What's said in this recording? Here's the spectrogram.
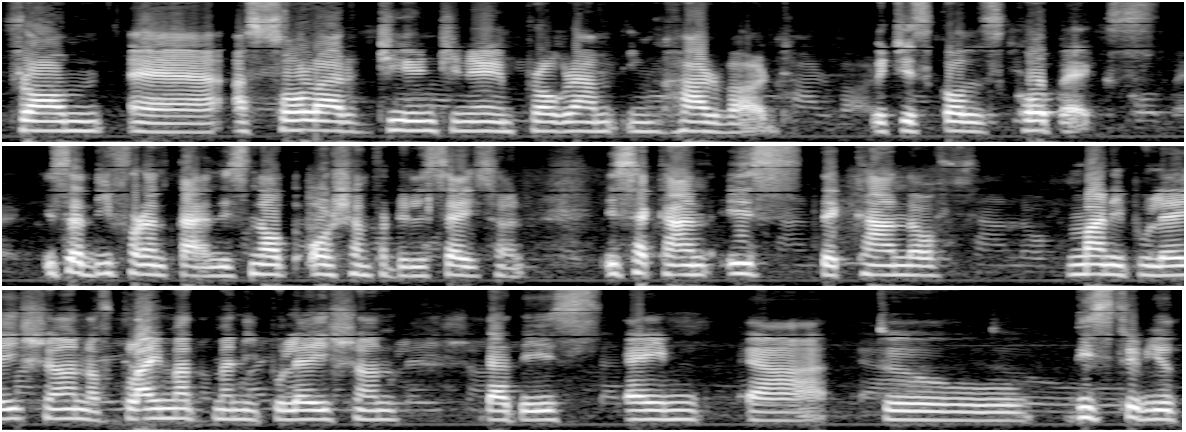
from uh, a solar geoengineering program in Harvard, which is called SCOPEX. It's a different kind. It's not ocean fertilization. It's a kind. It's the kind of manipulation, of climate manipulation that is aimed uh, to distribute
